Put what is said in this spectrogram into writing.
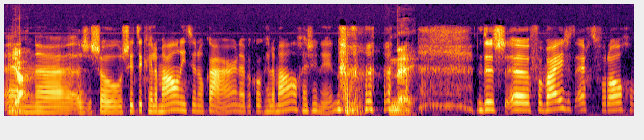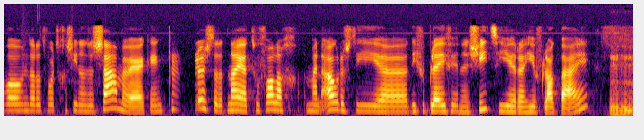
En eh, zo zit ik helemaal niet in elkaar. En daar heb ik ook helemaal geen zin in. Nee. Dus eh, voor mij is het echt vooral gewoon dat het wordt gezien als een samenwerking. Plus dat het, nou ja, toevallig, mijn ouders die, eh, die verbleven in een jeet hier, hier vlakbij. Mhm.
